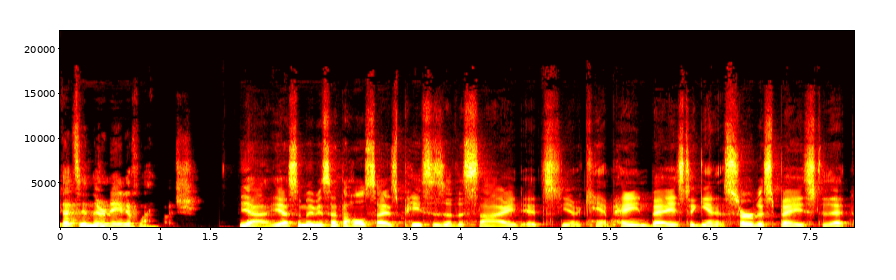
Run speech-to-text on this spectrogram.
that's in their native language. Yeah, yeah. So maybe it's not the whole site; it's pieces of the site. It's you know campaign based. Again, it's service based that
